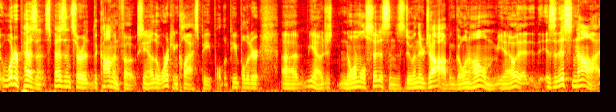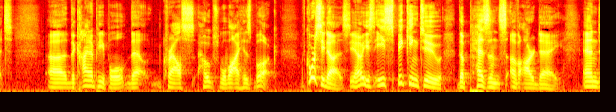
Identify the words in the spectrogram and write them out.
What are peasants? Peasants are the common folks. You know, the working class people, the people that are, uh, you know, just normal citizens doing their job and going home. You know, is this not uh, the kind of people that Krauss hopes will buy his book? Of course he does. You know, he's, he's speaking to the peasants of our day. And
